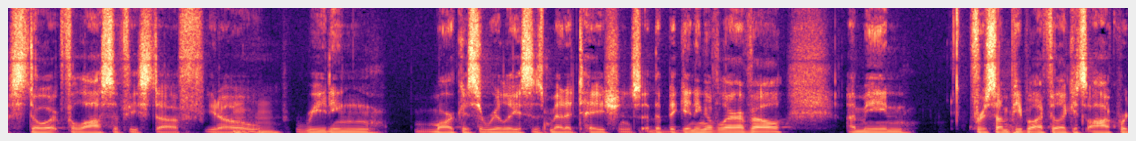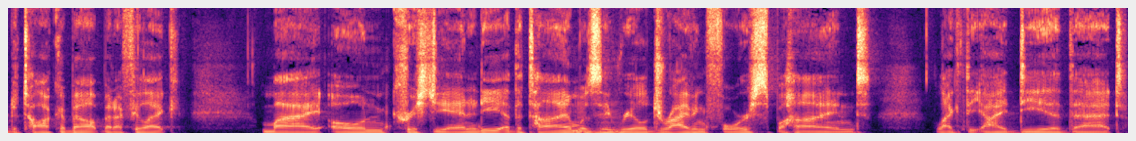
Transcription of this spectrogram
Stoic philosophy stuff, you know, reading Marcus Aurelius's meditations at the beginning of Laravel. I mean, for some people, I feel like it's awkward to talk about, but I feel like my own Christianity at the time was a real driving force behind like the idea that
